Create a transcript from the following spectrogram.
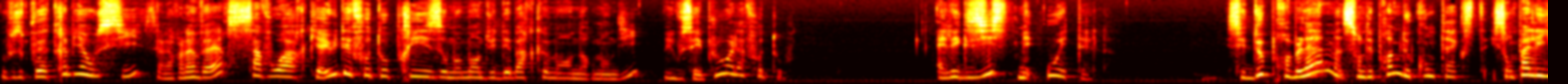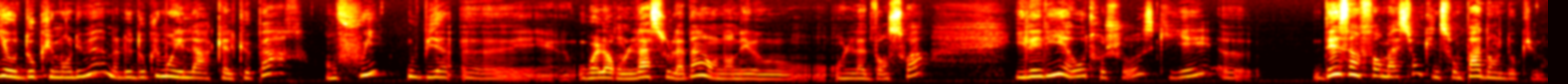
vous pouvez très bien aussi, c'est alors l'inverse, savoir qu'il y a eu des photos prises au moment du débarquement en Normandie, mais vous ne savez plus où est la photo. Elle existe, mais où est-elle? Ces deux problèmes sont des problèmes de contexte. Ils ne sont pas liés au document lui-même. Le document est là quelque part, enfoui, ou, bien, euh, ou alors on l'a sous la main, on, l'a devant soi. Il est lié à autre chose qui est euh, des informations qui ne sont pas dans le document.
